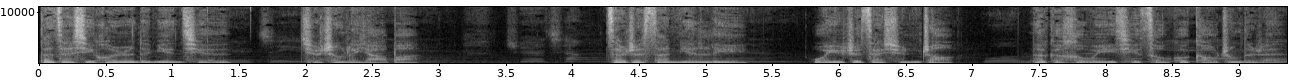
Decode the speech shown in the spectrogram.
但在喜欢人的面前，却成了哑巴。在这三年里，我一直在寻找那个和我一起走过高中的人，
